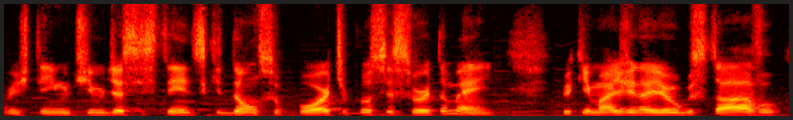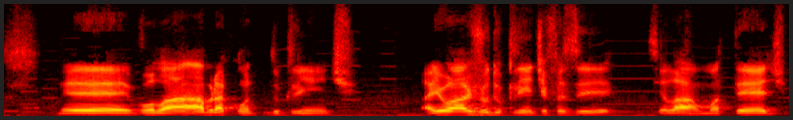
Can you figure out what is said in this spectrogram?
A gente tem um time de assistentes que dão suporte para o assessor também. Porque imagina eu, Gustavo, é, vou lá, abro a conta do cliente. Aí eu ajudo o cliente a fazer, sei lá, uma TED,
